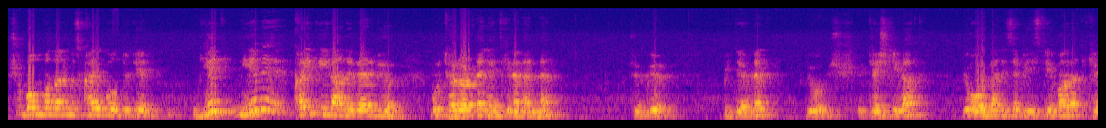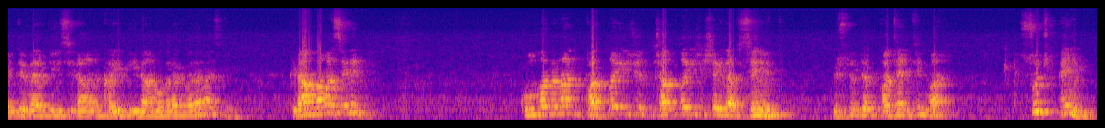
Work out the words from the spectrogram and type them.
şu bombalarımız kayboldu diye niye, niye bir kayıp ilanı vermiyor bu terörden etkilenenler? Çünkü bir devlet, bir teşkilat, bir organize, bir istihbarat kendi verdiği silahını kayıp ilanı olarak veremez ki. Planlama senin. Kullanılan patlayıcı, çatlayıcı şeyler senin. Üstünde patentin var. Suç benim.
